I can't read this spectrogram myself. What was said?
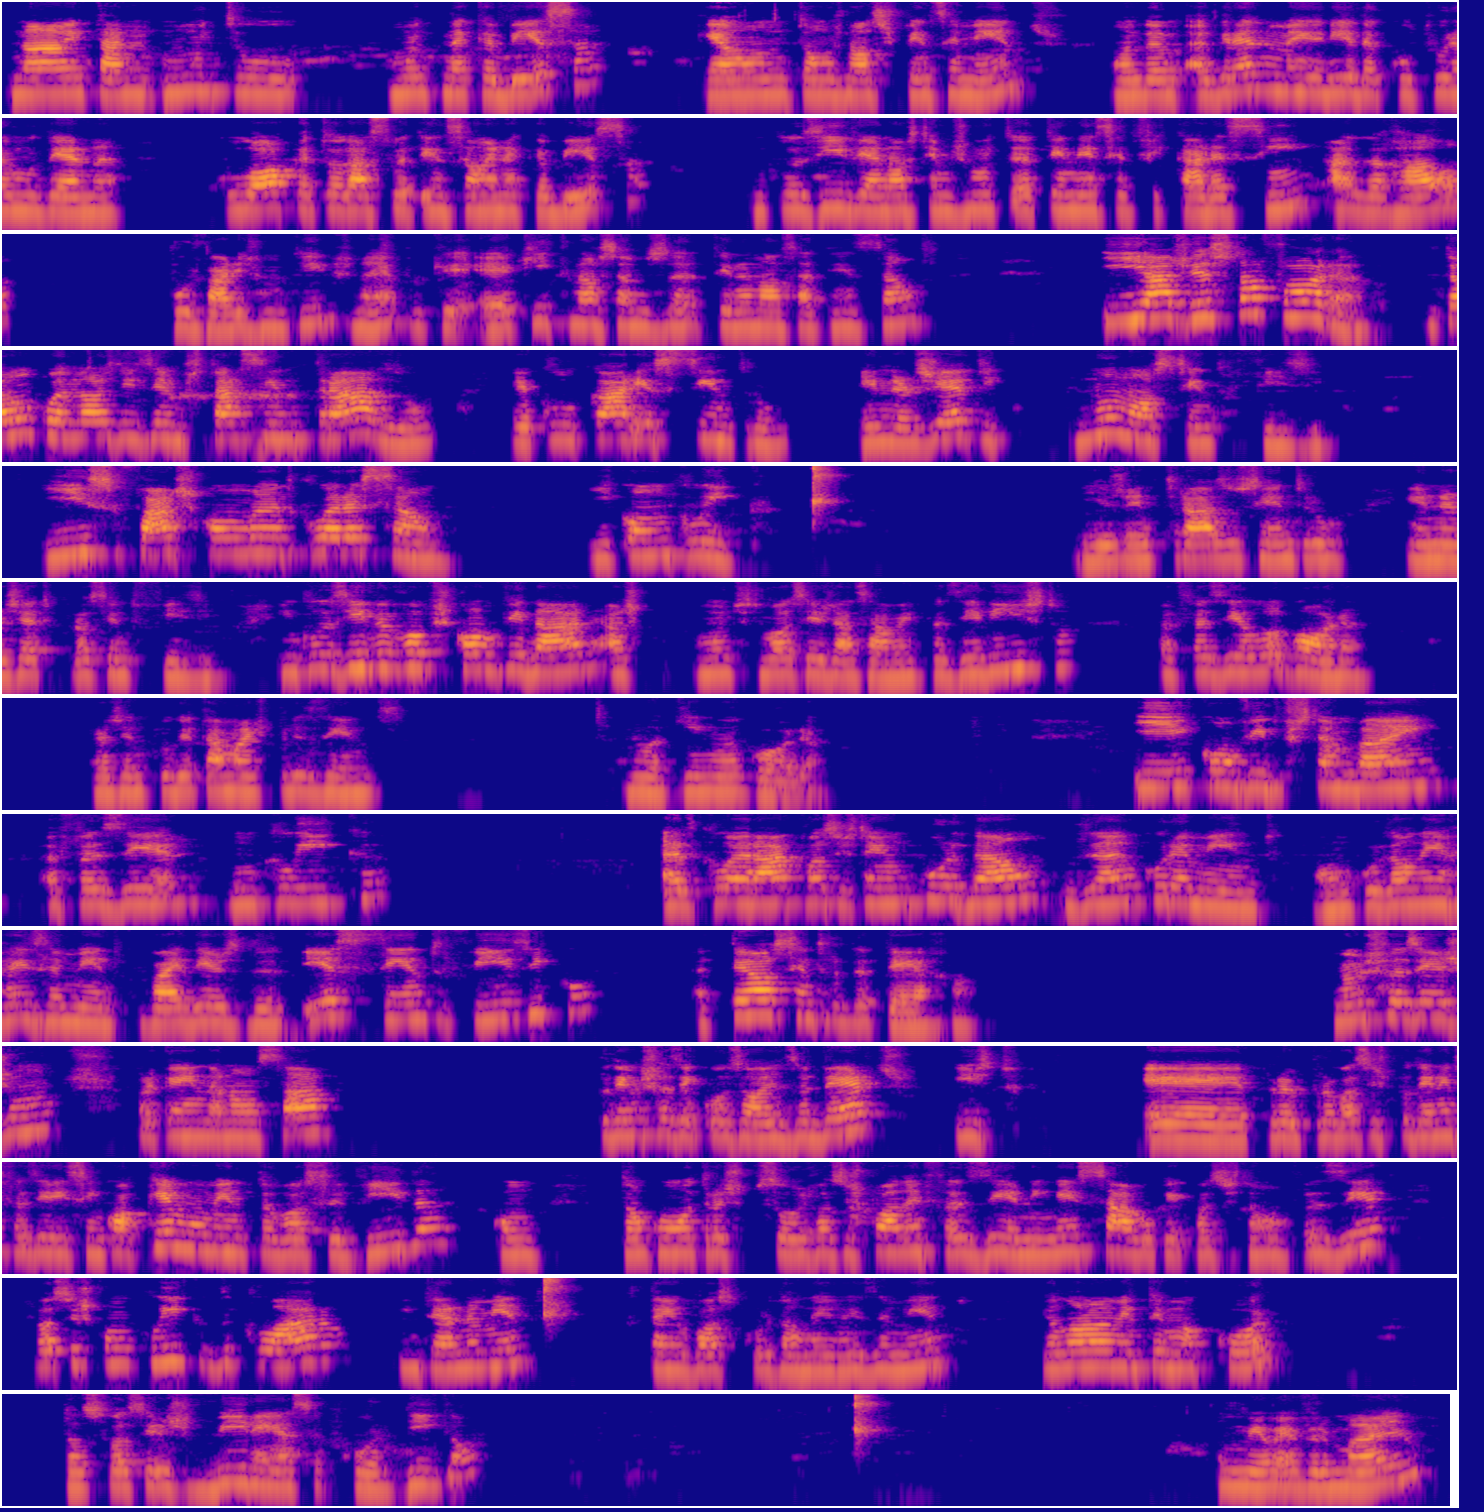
normalmente está muito, muito na cabeça, que é onde estão os nossos pensamentos, onde a, a grande maioria da cultura moderna coloca toda a sua atenção é na cabeça, inclusive é, nós temos muita tendência de ficar assim, a agarrá-la, por vários motivos, não é? porque é aqui que nós estamos a ter a nossa atenção, e às vezes está fora. Então, quando nós dizemos estar centrado, é colocar esse centro energético no nosso centro físico. E isso faz com uma declaração e com um clique. E a gente traz o centro energético para o centro físico. Inclusive, eu vou-vos convidar, acho que muitos de vocês já sabem fazer isto, a fazê-lo agora, para a gente poder estar mais presente no aqui e no agora. E convido-vos também a fazer um clique a declarar que vocês têm um cordão de ancoramento, ou um cordão de enraizamento, que vai desde esse centro físico até ao centro da Terra. Vamos fazer juntos, para quem ainda não sabe, podemos fazer com os olhos abertos, isto é para, para vocês poderem fazer isso em qualquer momento da vossa vida, com, estão com outras pessoas, vocês podem fazer, ninguém sabe o que é que vocês estão a fazer, vocês com um clique declaram internamente tem o vosso cordão de enraizamento. Ele normalmente tem uma cor. Então, se vocês virem essa cor, digam. O meu é vermelho.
